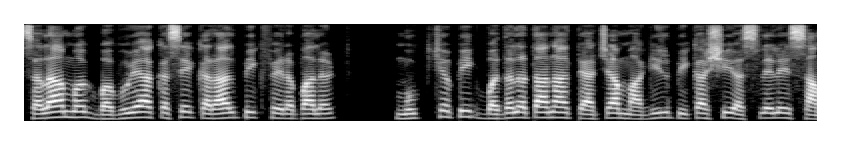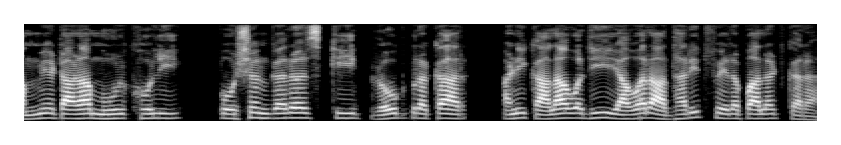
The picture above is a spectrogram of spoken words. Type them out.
चला मग बघूया कसे कराल पीक फेरपालट. मुख्य पीक बदलताना त्याच्या मागील पिकाशी असलेले साम्य टाळा मूळ खोली पोषण गरज की रोग प्रकार आणि कालावधी यावर आधारित फेरपालट करा.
